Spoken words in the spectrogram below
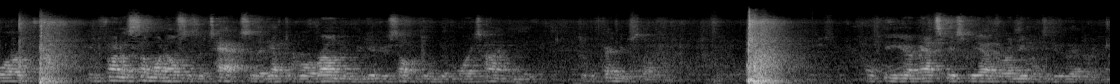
or in front of someone else's attack, so they'd have to go around them to give yourself a little bit more time to defend yourself. With the uh, mat space we have, we're unable to do that right now.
